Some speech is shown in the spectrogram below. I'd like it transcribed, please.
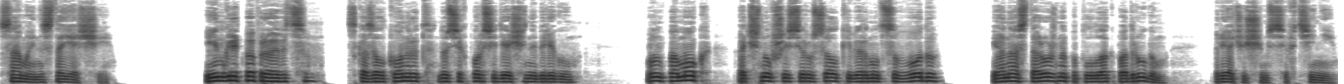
Самые настоящие. «Ингрид поправится», — сказал Конрад, до сих пор сидящий на берегу. Он помог очнувшейся русалке вернуться в воду, и она осторожно поплыла к подругам, прячущимся в тени.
